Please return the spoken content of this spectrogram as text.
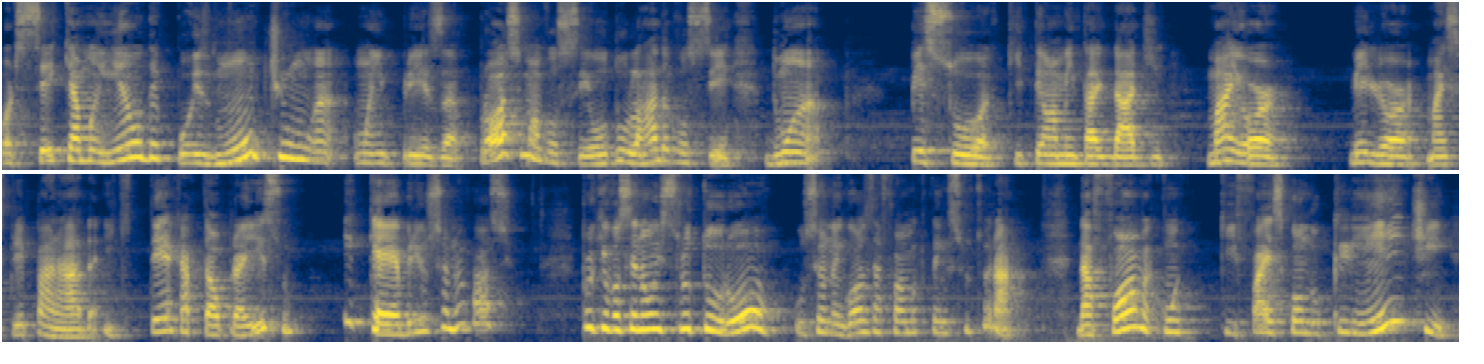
Pode ser que amanhã ou depois monte uma, uma empresa próxima a você ou do lado a você de uma pessoa que tem uma mentalidade maior, melhor, mais preparada e que tenha capital para isso e quebre o seu negócio. Porque você não estruturou o seu negócio da forma que tem que estruturar. Da forma com que faz quando o cliente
